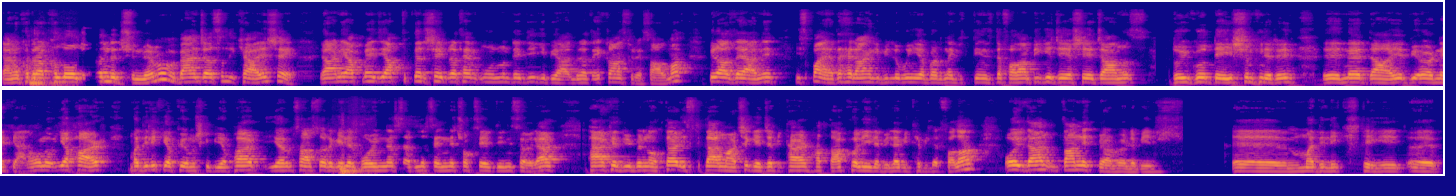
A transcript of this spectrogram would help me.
Yani o kadar akıllı olduklarını da düşünmüyorum ama bence asıl hikaye şey. Yani yapmaya yaptıkları şey biraz hem Umur'un dediği gibi yani biraz ekran süresi almak. Biraz da yani İspanya'da herhangi bir Lubunya barına gittiğinizde falan bir gece yaşayacağınız duygu değişimleri e, ne dair bir örnek yani. Onu yapar, madilik yapıyormuş gibi yapar. Yarım saat sonra gelir boynuna sarılır, seni ne çok sevdiğini söyler. Herkes birbirine noktar. İstiklal Marşı gece biter hatta koliyle bile bitebilir falan. O yüzden zannetmiyorum öyle bir e, madilik şeyi e,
